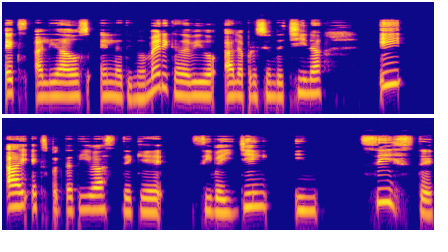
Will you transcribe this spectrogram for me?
ex aliados en Latinoamérica debido a la presión de China y hay expectativas de que si Beijing insiste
